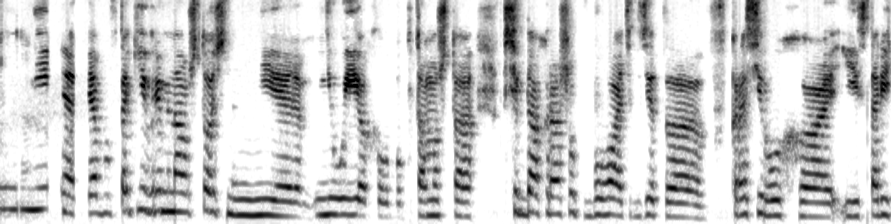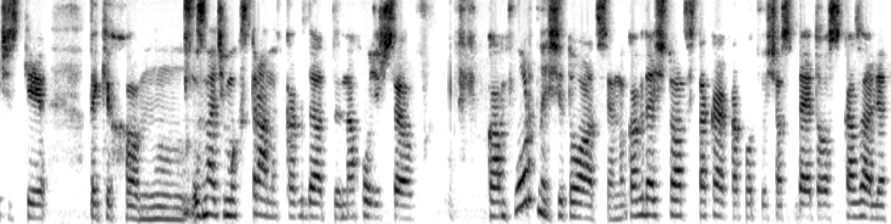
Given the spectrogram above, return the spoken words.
Да нет, я бы в такие времена уж точно не, не уехала бы, потому что всегда хорошо побывать где-то в красивом новых э, и исторически таких эм, значимых странах, когда ты находишься в комфортной ситуации, но когда ситуация такая, как вот вы сейчас до этого сказали,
